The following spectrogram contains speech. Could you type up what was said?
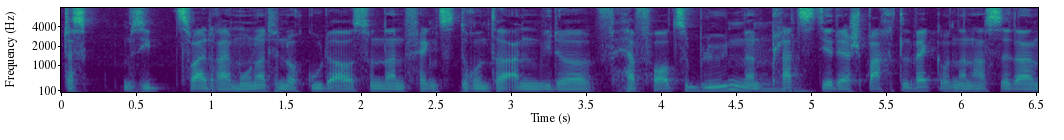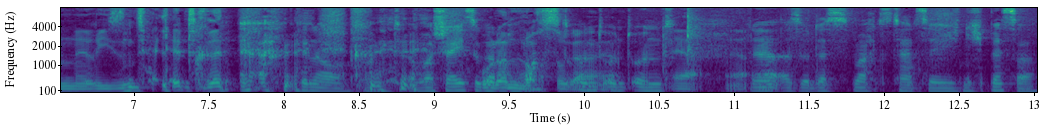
das sieht zwei, drei Monate noch gut aus und dann fängt es drunter an, wieder hervorzublühen. Dann platzt dir der Spachtel weg und dann hast du da eine Riesendelle drin. Genau. Und wahrscheinlich sogar Oder noch sogar, und, und, und. ja. Ja, Ja, also das macht es tatsächlich nicht besser.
